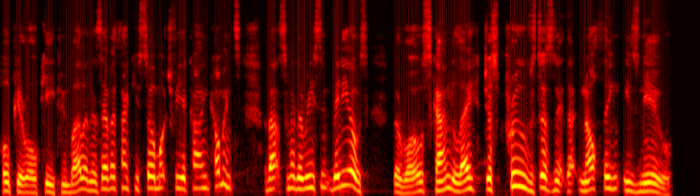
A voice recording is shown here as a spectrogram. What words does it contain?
Hope you're all keeping well. And as ever, thank you so much for your kind comments about some of the recent videos the royal scandal, eh? Just proves, doesn't it, that nothing is new.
